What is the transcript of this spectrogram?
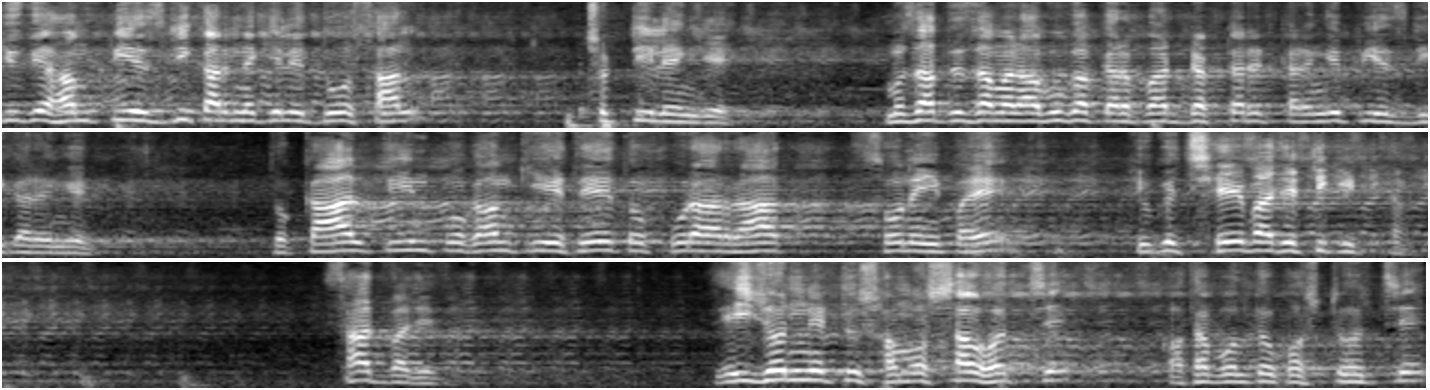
کیونکہ ہم پی ایچ ڈی کرنے کے لیے دو سال چھٹی لیں گے۔ مزاد زمان ابو کا کر پر ڈاکٹریٹ کریں گے، پی ایچ ڈی کریں گے۔ تو کال تین پروگرام کیے تھے تو پورا رات سو نہیں پائے، کیونکہ چھ بجے ٹکٹ تھا۔ سات بجے۔ یہ জন্য একটু সমস্যাও হচ্ছে، কথা বলতেও কষ্ট হচ্ছে।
